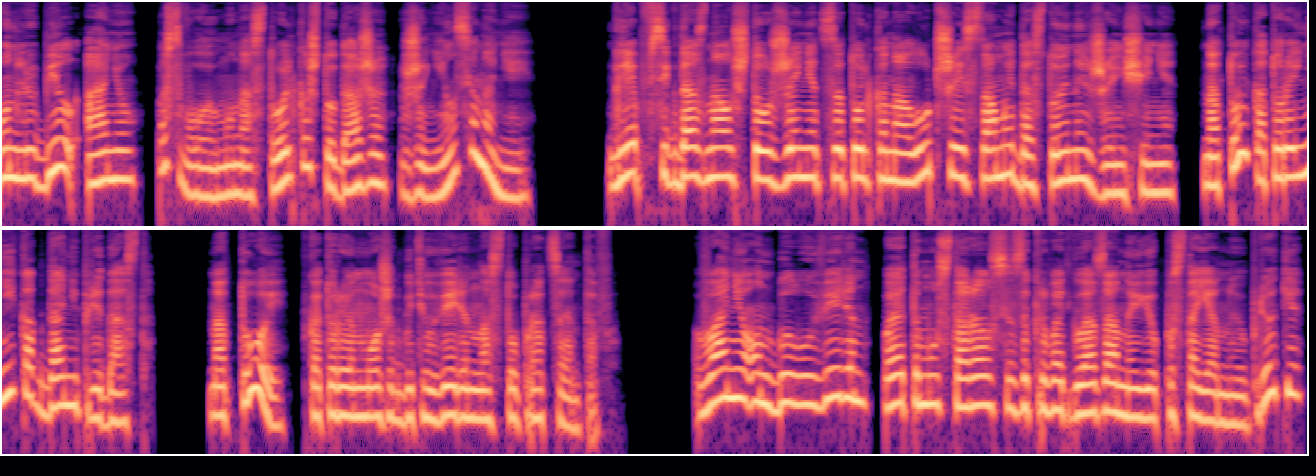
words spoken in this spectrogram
Он любил Аню по-своему настолько, что даже женился на ней. Глеб всегда знал, что женится только на лучшей и самой достойной женщине, на той, которая никогда не предаст, на той, в которой он может быть уверен на сто процентов. В Ане он был уверен, поэтому старался закрывать глаза на ее постоянные упреки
